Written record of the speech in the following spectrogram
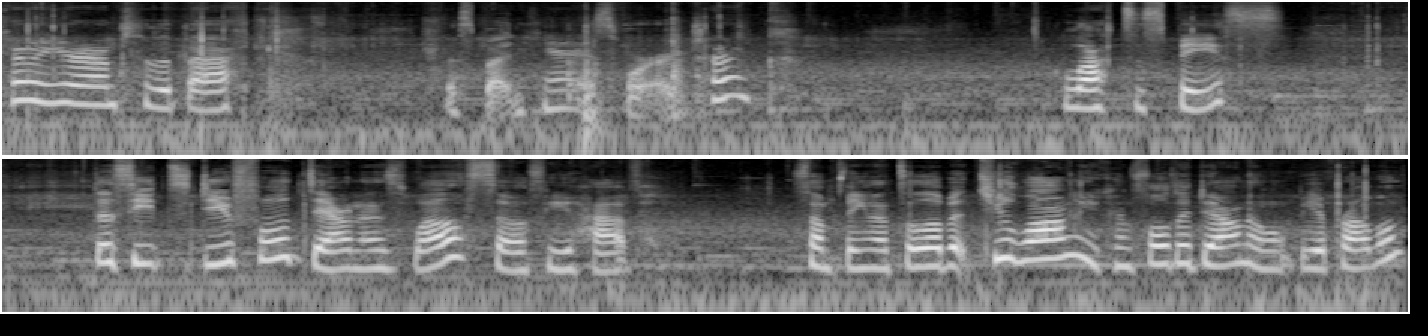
Coming around to the back, this button here is for our trunk. Lots of space. The seats do fold down as well, so if you have something that's a little bit too long, you can fold it down, it won't be a problem.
